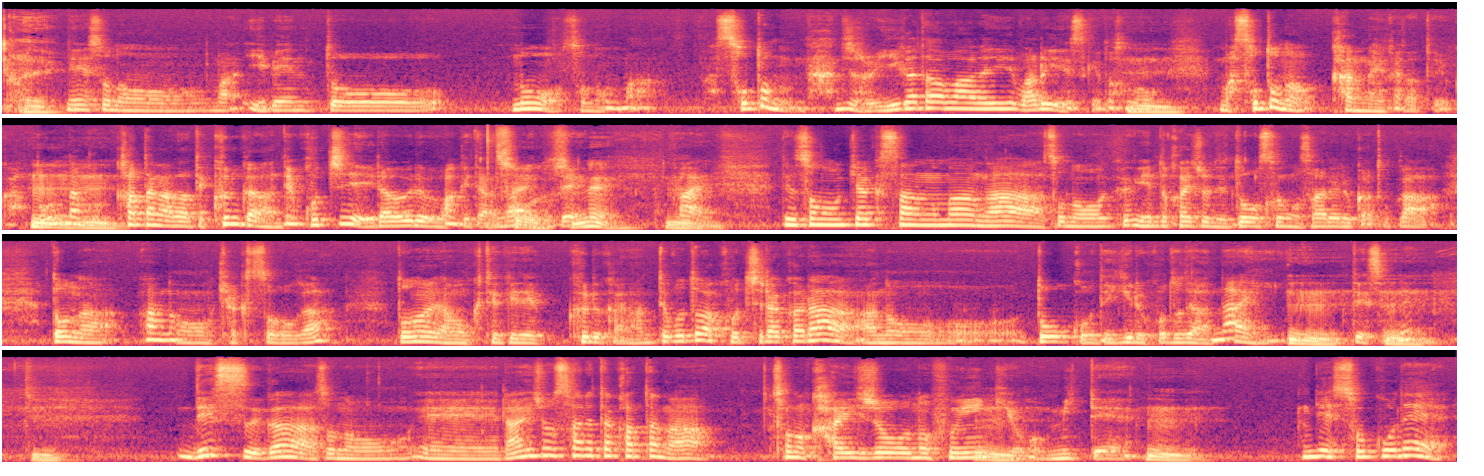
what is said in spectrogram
はい、ねそのまあ、イベントのその、まあ、外の何でしょう言い方は悪い悪いですけどその、うん、まあ、外の考え方というか、どんな方がだって来るかなんてこっちで選べるわけではないのでねうん、はい、でそのお客様がそのイベント会場でどう過ごされるかとかどんなあの客層がどのような目的で来るかなんてことはこちらからあのどうこうできることではないですよね。うんですがその、えー、来場された方がその会場の雰囲気を見て、でそこで、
